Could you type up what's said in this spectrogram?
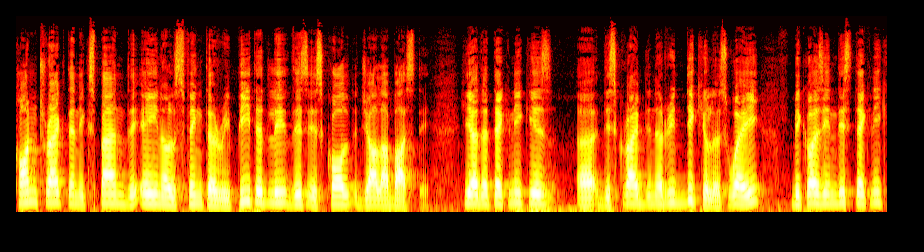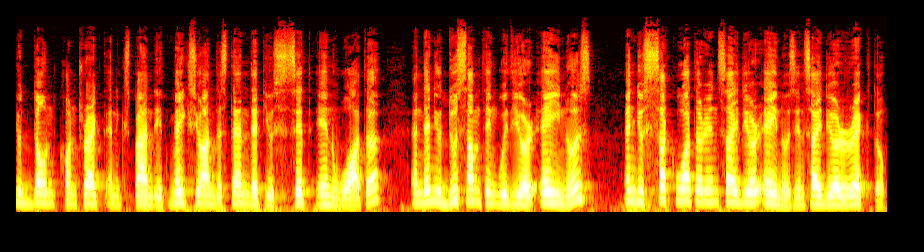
Contract and expand the anal sphincter repeatedly. This is called Jalabasti. Here, the technique is uh, described in a ridiculous way because in this technique you don't contract and expand. It makes you understand that you sit in water and then you do something with your anus and you suck water inside your anus, inside your rectum,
